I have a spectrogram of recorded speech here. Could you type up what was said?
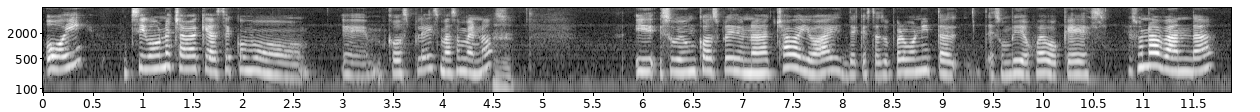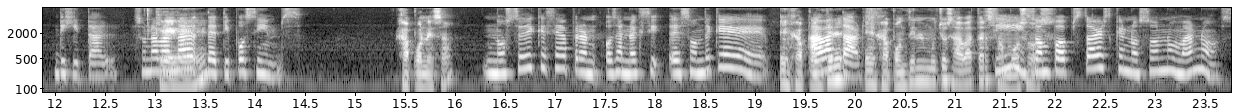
Hoy sigo a una chava que hace como em, cosplays, más o menos. Y subí un cosplay de una chava y yo, ay, de que está súper bonita. Es un videojuego, ¿qué es? Es una banda digital. Es una banda de tipo Sims. ¿Japonesa? No sé de qué sea, pero, o sea, no eh, son de que... En Japón, avatars. en Japón tienen muchos avatars sí, famosos. son popstars que no son humanos.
